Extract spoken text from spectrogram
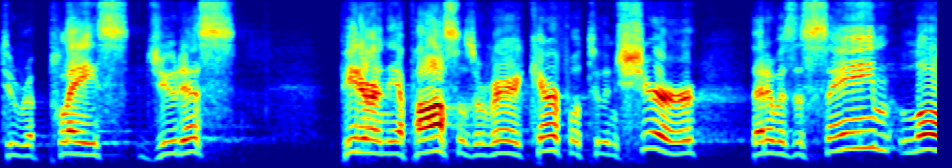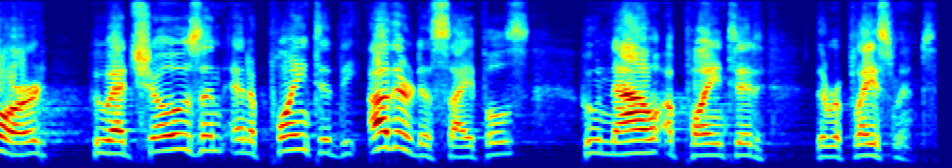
to replace Judas. Peter and the apostles were very careful to ensure that it was the same Lord who had chosen and appointed the other disciples who now appointed the replacement.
